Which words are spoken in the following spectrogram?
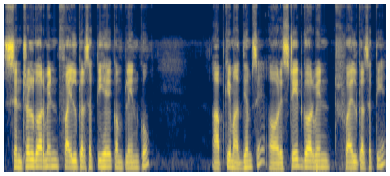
सेंट्रल गवर्नमेंट फ़ाइल कर सकती है कंप्लेन को आपके माध्यम से और स्टेट गवर्नमेंट फ़ाइल कर सकती है।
